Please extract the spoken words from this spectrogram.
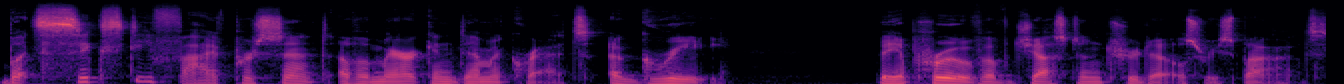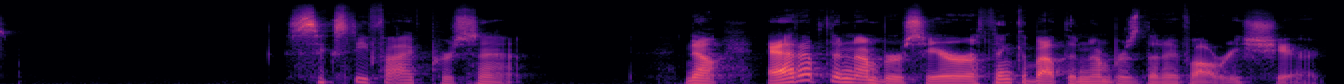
But 65% of American Democrats agree. They approve of Justin Trudeau's response. 65%. Now, add up the numbers here or think about the numbers that I've already shared.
